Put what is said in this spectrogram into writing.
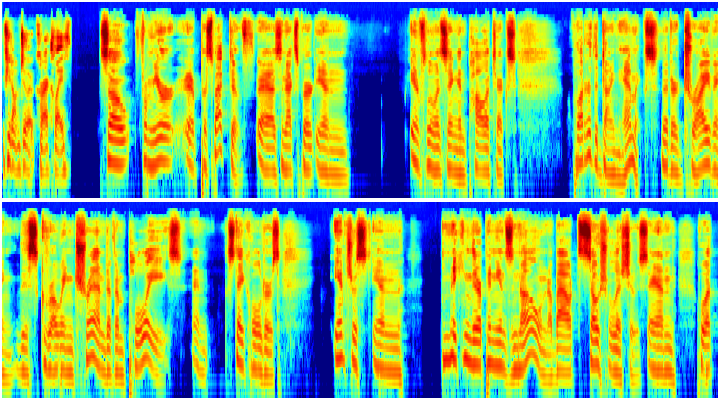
if you don't do it correctly. So, from your uh, perspective as an expert in influencing and politics, what are the dynamics that are driving this growing trend of employees and stakeholders' interest in making their opinions known about social issues and what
